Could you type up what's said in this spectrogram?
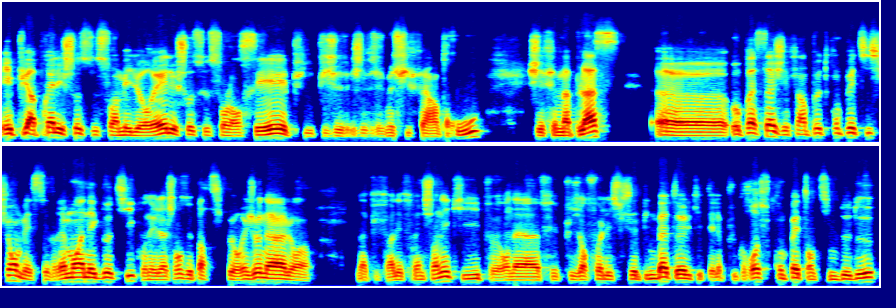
Et puis après, les choses se sont améliorées, les choses se sont lancées, et puis, puis je, me suis fait un trou, j'ai fait ma place. au passage, j'ai fait un peu de compétition, mais c'est vraiment anecdotique. On a eu la chance de participer au régional. On, a pu faire les French en équipe. On a fait plusieurs fois les Swiss Alpine Battle, qui était la plus grosse compète en team de deux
